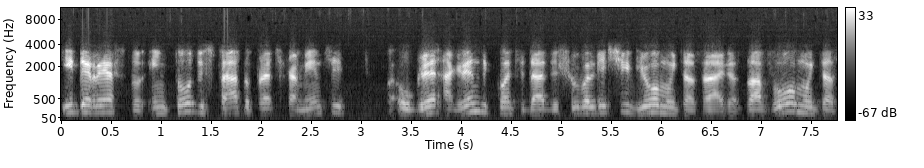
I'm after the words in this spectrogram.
e de resto, em todo o estado, praticamente, o, a grande quantidade de chuva lixiviou muitas áreas, lavou muitas,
